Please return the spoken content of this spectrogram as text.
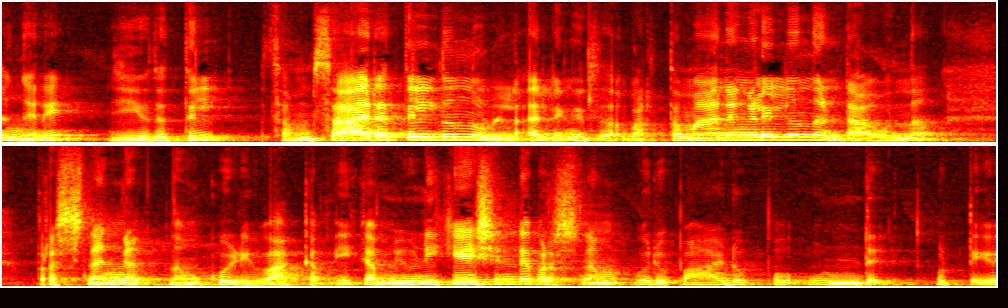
അങ്ങനെ ജീവിതത്തിൽ സംസാരത്തിൽ നിന്നുള്ള അല്ലെങ്കിൽ വർത്തമാനങ്ങളിൽ നിന്നുണ്ടാകുന്ന പ്രശ്നങ്ങൾ നമുക്ക് ഒഴിവാക്കാം. ഈ കമ്മ്യൂണിക്കേഷന്റെ പ്രശ്നം ഒരുപാട് ഇപ്പോൾ ഉണ്ട്. കുട്ടി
